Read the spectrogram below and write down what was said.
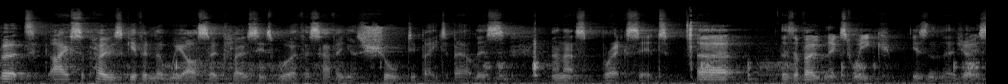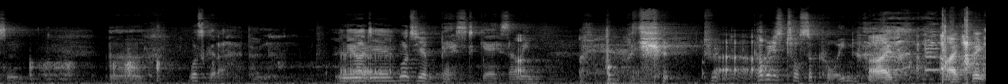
but I suppose, given that we are so close, it's worth us having a short debate about this, and that's Brexit. There's a vote next week, isn't there, Jason? Uh, what's going to happen? Any uh, idea? What's your best guess? I mean, can't we just toss a coin? I, I think.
